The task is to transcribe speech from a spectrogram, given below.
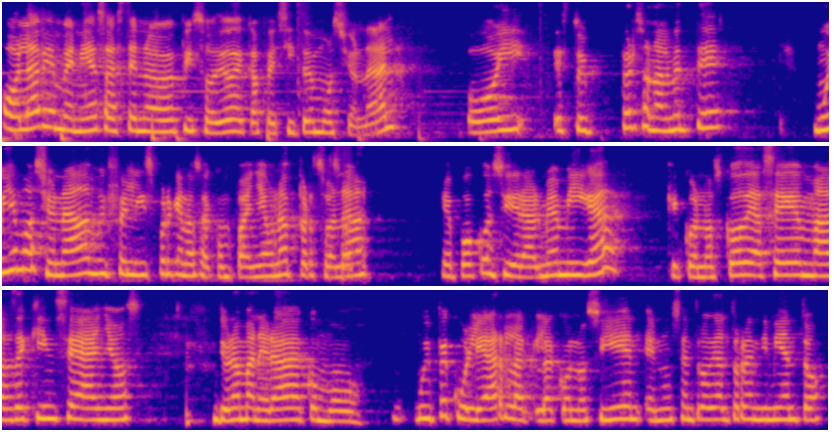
Hola, bienvenidas a este nuevo episodio de Cafecito Emocional. Hoy estoy personalmente muy emocionada, muy feliz porque nos acompaña una persona que puedo considerar mi amiga, que conozco de hace más de 15 años, de una manera como muy peculiar. La, conocí en, un centro de alto rendimiento.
